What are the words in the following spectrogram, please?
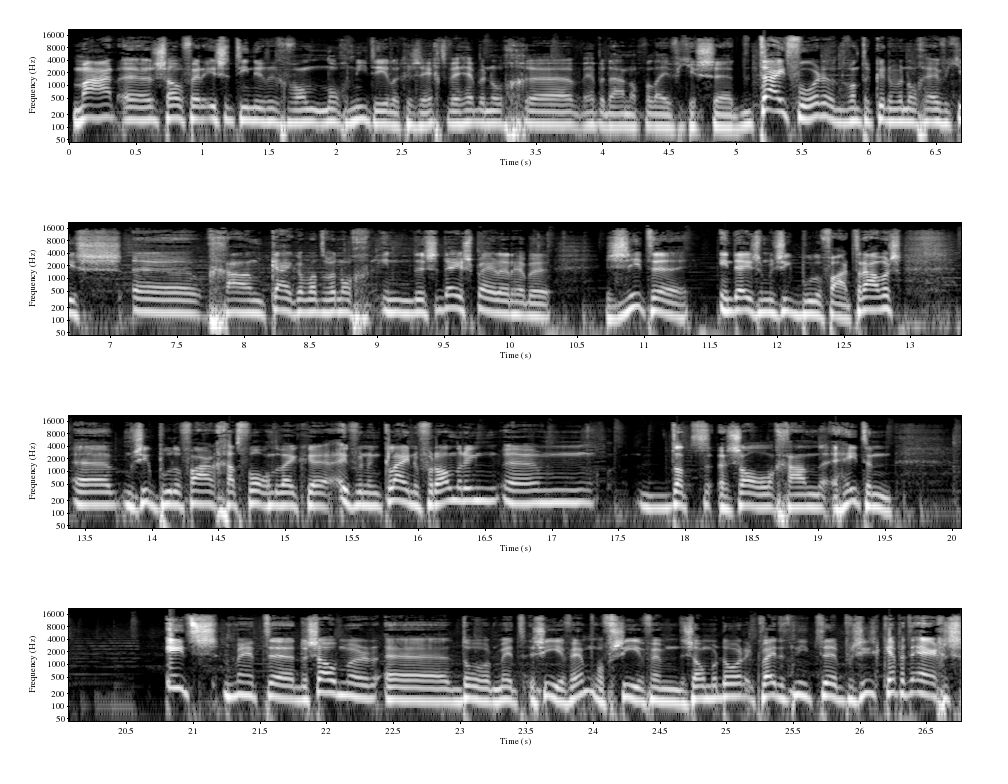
Maar uh, zover is het in ieder geval nog niet eerlijk gezegd. We hebben, nog, uh, we hebben daar nog wel eventjes uh, de tijd voor. Want dan kunnen we nog eventjes gaan kijken wat we nog in de cd-speler hebben zitten in deze Muziek Boulevard. Trouwens, Muziek Boulevard gaat volgende week even een kleine verandering. Um, dat zal gaan heten iets met uh, de zomer uh, door met CFM. Of CFM de zomer door. Ik weet het niet uh, precies. Ik heb het ergens,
